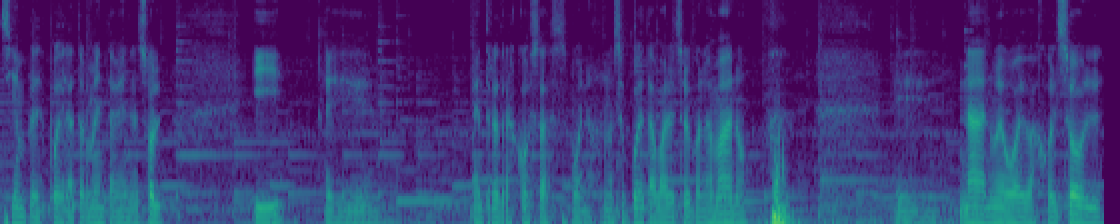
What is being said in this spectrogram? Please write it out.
Siempre después de la tormenta viene el Sol. Y, eh, entre otras cosas, bueno, no se puede tapar el Sol con la mano. Eh, nada nuevo ahí bajo el Sol.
